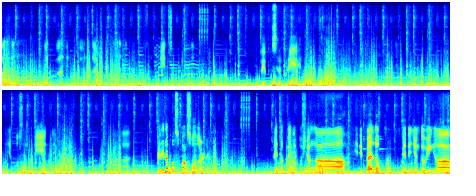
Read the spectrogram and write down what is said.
uh, mga ilang metro lang din po siguro lang sa kuryente iba yung po silang kuryente uh, pwede na po sa solar. Line ito pwede po siyang uh, i-develop. Pwede nyo gawing uh,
